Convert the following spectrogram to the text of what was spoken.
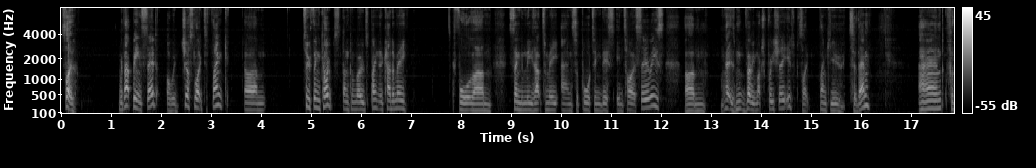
So, with that being said, I would just like to thank um, Two Thin Coats, Duncan Rhodes Painting Academy, for um, sending these out to me and supporting this entire series. Um, that is very much appreciated, so thank you to them. And for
